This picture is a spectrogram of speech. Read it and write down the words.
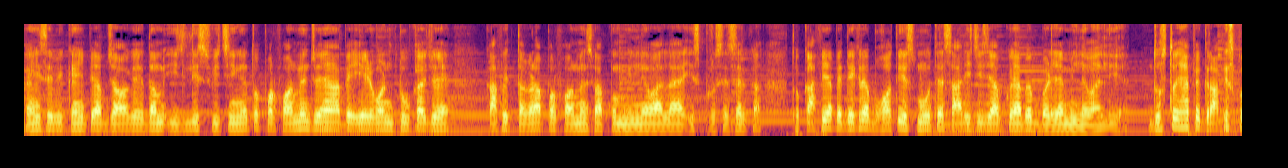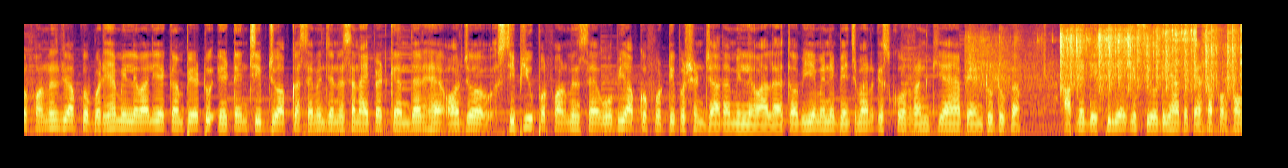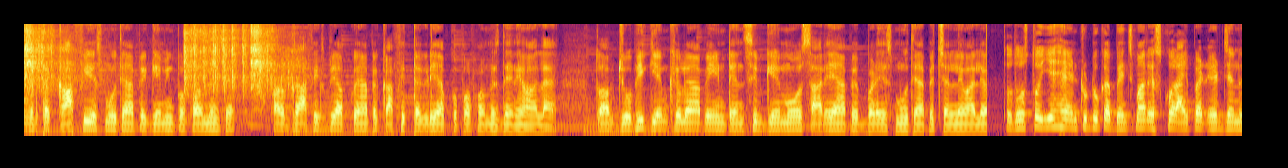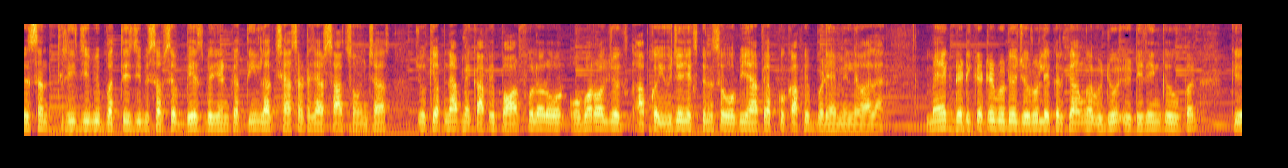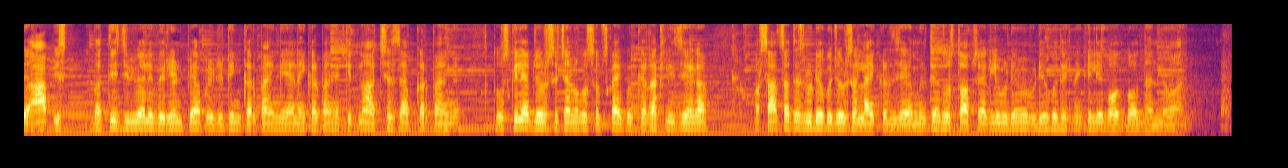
कहीं से भी, कहीं पे आप जाओगे, एकदम ईजिली स्विचिंग है तो परफॉर्मेंस जो है यहाँ पे एट वन टू का जो है काफ़ी तगड़ा परफॉर्मेंस आपको मिलने वाला है इस प्रोसेसर का तो काफ़ी यहाँ पे देख रहे हैं बहुत ही स्मूथ है सारी चीज़ें आपको यहाँ पे बढ़िया मिलने वाली है दोस्तों यहाँ पे ग्राफिक्स परफॉर्मेंस भी आपको बढ़िया मिलने वाली है कंपेयर टू एट चिप जो आपका सेवन जनरेशन आईपैड के अंदर है और जो सीपीयू परफॉर्मेंस है वो भी आपको फोर्टी परसेंट ज़्यादा मिलने वाला है तो अभी ये मैंने बेंचमार्क स्कोर रन किया है यहाँ पे एन टू का आपने देख ही लिया कि सी ओ यहाँ पे कैसा परफॉर्म करता है काफ़ी स्मूथ यहाँ पे गेमिंग परफॉर्मेंस है और ग्राफिक्स भी आपको यहाँ पे काफ़ी तगड़ी आपको परफॉर्मेंस देने वाला है तो आप जो भी गेम खेलो यहाँ पे इंटेंसिव गेम हो सारे यहाँ पे बड़े स्मूथ यहाँ पे चलने वाले तो दोस्तों, ये है एन टू टू का benchmark score iPad eight generation three G B बत्तीस जी बी सबसे बेस्ट वेरिएंट का तीन लाख छियासठ हज़ार सात सौ उनचास, जो कि अपने आप में काफ़ी पावरफुल और ओवरऑल जो आपका यूजेज एक्सपीरियंस है, वो भी यहाँ पे आपको काफ़ी बढ़िया मिलने वाला है। मैं एक डेडिकेटेड वीडियो ज़रूर लेकर के आऊँगा वीडियो एडिटिंग के ऊपर, कि आप इस बत्तीस जी वाले वेरियंट पर आप एडिटिंग कर पाएँगे या नहीं कर पाएँगे, कितना अच्छे से आप कर पाएँगे। तो उसके लिए आप ज़रूर से चैनल को सब्सक्राइब करके रख लीजिएगा और साथ साथ इस वीडियो को ज़रूर से लाइक कर दीजिएगा। मिलते हैं दोस्तों आपसे अगले वीडियो में। वीडियो को देखने के लिए बहुत बहुत धन्यवाद।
